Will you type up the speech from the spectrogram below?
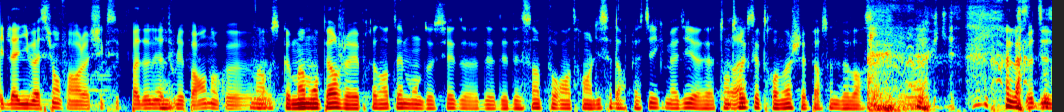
et de l'animation. Enfin voilà, je sais que c'est pas donné à tous les parents, donc. euh, Non, parce que moi, mon père, je lui avais présenté mon dossier de, de- des dessins pour entrer en lycée d'art plastique. Il m'a dit euh, Ton Ouais. truc, c'est trop moche et personne ne veut voir ça. dés-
